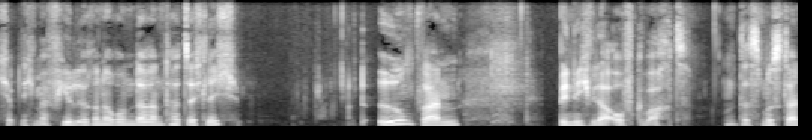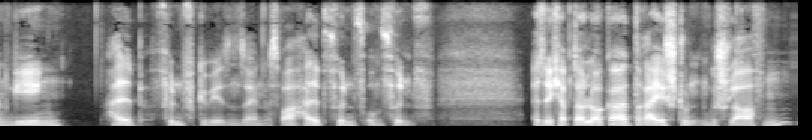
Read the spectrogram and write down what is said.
ich habe nicht mehr viel Erinnerung daran tatsächlich irgendwann bin ich wieder aufgewacht. Und das muss dann gegen halb fünf gewesen sein. Es war halb fünf um fünf. Also ich habe da locker drei Stunden geschlafen.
